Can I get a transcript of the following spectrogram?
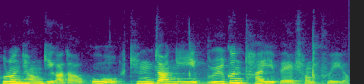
그런 향기가 나고 굉장히 묽은 타입의 샴푸예요.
